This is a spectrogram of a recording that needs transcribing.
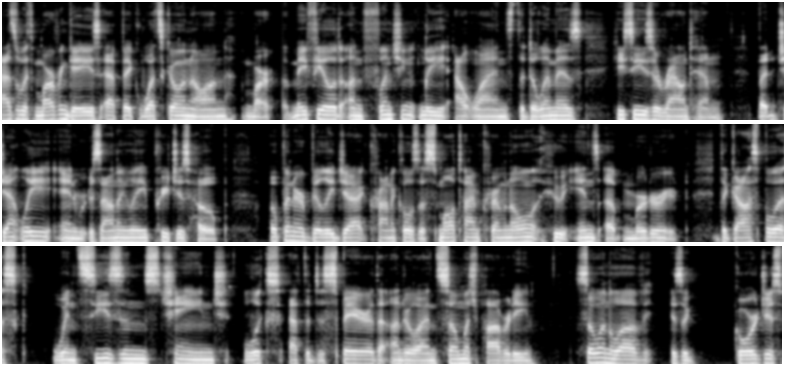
As with Marvin Gaye's epic What's Going On, Mar- Mayfield unflinchingly outlines the dilemmas he sees around him, but gently and resoundingly preaches hope. Opener Billy Jack chronicles a small time criminal who ends up murdered. The gospelesque When Seasons Change looks at the despair that underlines so much poverty. So in Love is a gorgeous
